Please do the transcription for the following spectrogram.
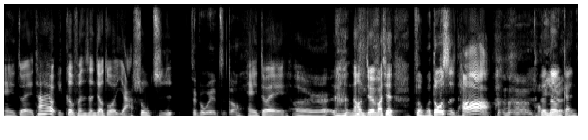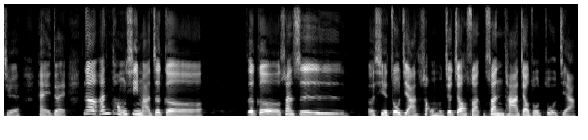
哎、嗯，对，他还有一个分身叫做雅树直，这个我也知道。哎，对，呃，然后你就会发现怎么都是他 的那种感觉。哎，对，那安童系嘛这个这个算是呃写作家，算我们就叫算算他叫做作家。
